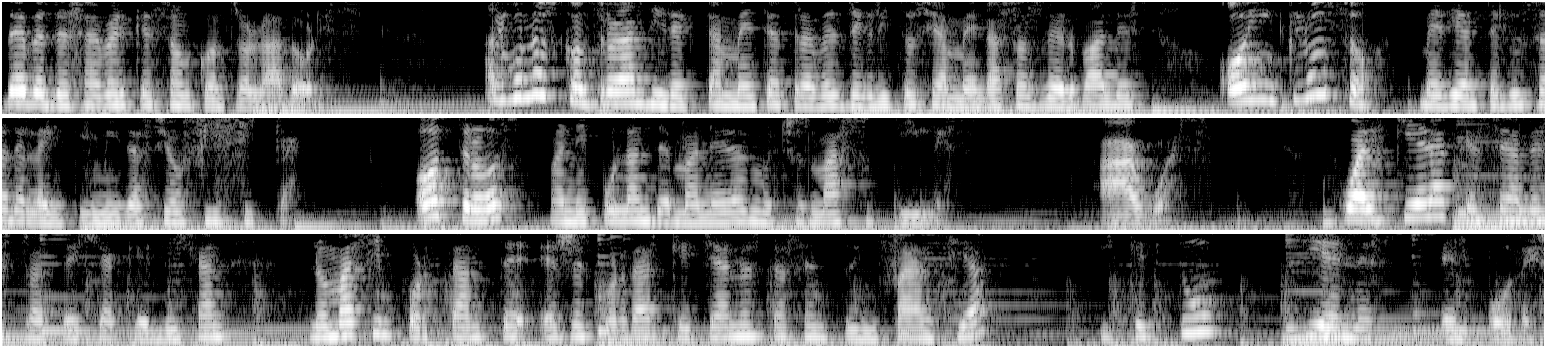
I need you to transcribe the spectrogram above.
debes de saber que son controladores. Algunos controlan directamente a través de gritos y amenazas verbales o incluso mediante el uso de la intimidación física. Otros manipulan de maneras mucho más sutiles. Aguas. Cualquiera que sea la estrategia que elijan, lo más importante es recordar que ya no estás en tu infancia y que tú tienes el poder.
